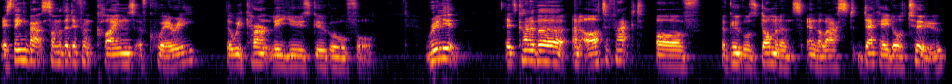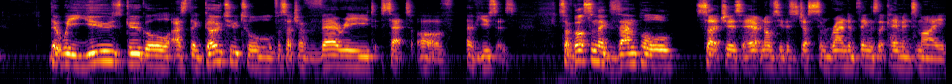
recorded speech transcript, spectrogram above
is thinking about some of the different kinds of query that we currently use Google for. Really, it's kind of a, an artifact of, of Google's dominance in the last decade or two that we use Google as the go-to tool for such a varied set of, of users. So I've got some example searches here, and obviously this is just some random things that came into my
